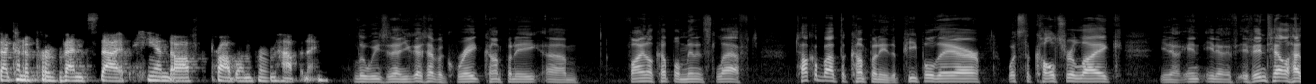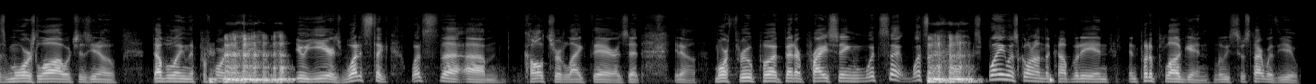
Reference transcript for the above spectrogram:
that kind of prevents that handoff problem from happening. Luis, you guys have a great company. Um, final couple minutes left. Talk about the company, the people there, what's the culture like? You know, in, you know, if, if Intel has Moore's law, which is you know doubling the performance in a few years, what's the what's the um, culture like there? Is it you know more throughput, better pricing? What's the what's the, explain what's going on in the company and and put a plug in, Luis. We'll start with you.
